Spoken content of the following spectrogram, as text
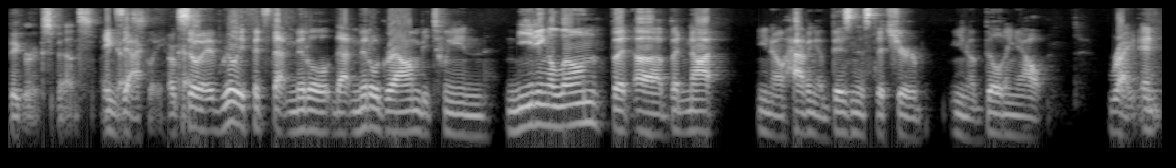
bigger expense I exactly guess. okay so it really fits that middle that middle ground between needing a loan but uh but not you know having a business that you're you know building out right and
